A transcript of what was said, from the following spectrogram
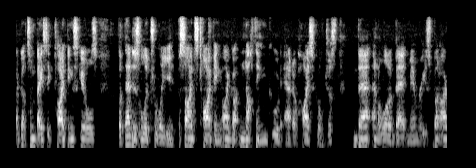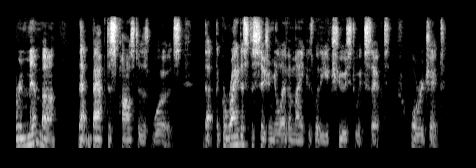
I got some basic typing skills, but that is literally it. Besides typing, I got nothing good out of high school, just that and a lot of bad memories. But I remember that Baptist pastor's words that the greatest decision you'll ever make is whether you choose to accept or reject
